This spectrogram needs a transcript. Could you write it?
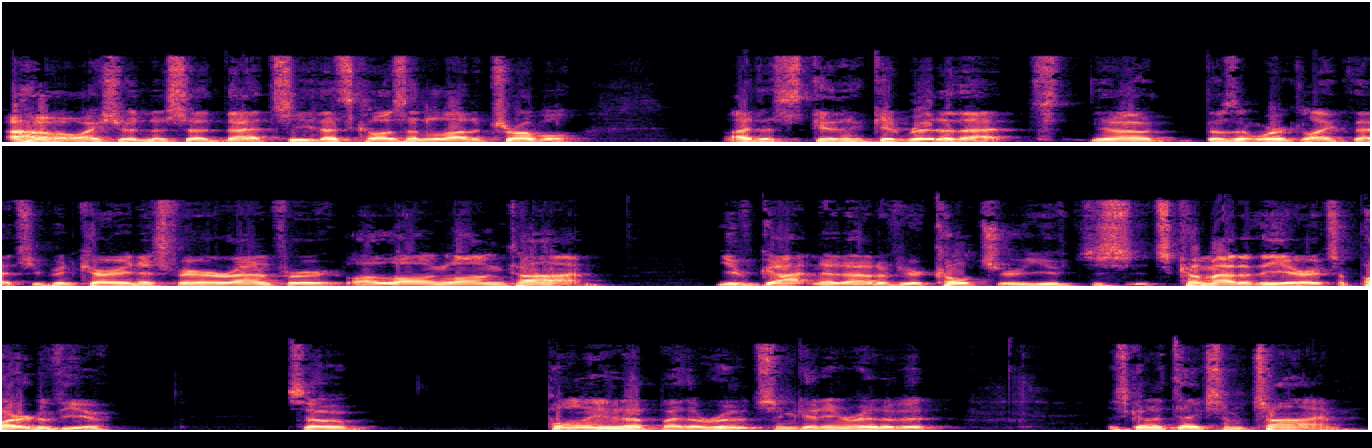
Oh, I shouldn't have said that. See, that's causing a lot of trouble. I just get get rid of that. You know, it doesn't work like that. You've been carrying this fear around for a long, long time. You've gotten it out of your culture. You've just it's come out of the air. It's a part of you. So pulling it up by the roots and getting rid of it is going to take some time.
